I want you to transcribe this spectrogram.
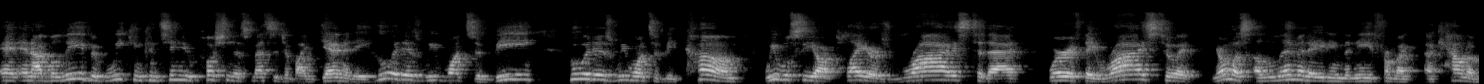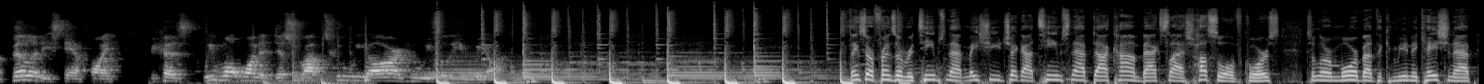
And, and I believe if we can continue pushing this message of identity, who it is we want to be, who it is we want to become, we will see our players rise to that. Where if they rise to it, you're almost eliminating the need from an accountability standpoint because we won't want to disrupt who we are and who we believe we are. Thanks to our friends over at TeamSnap. Make sure you check out teamsnap.com backslash hustle, of course, to learn more about the communication app.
